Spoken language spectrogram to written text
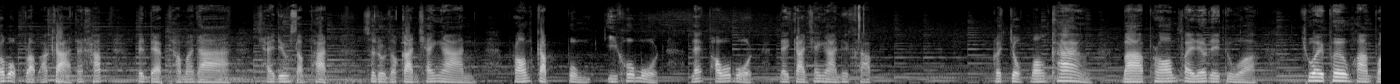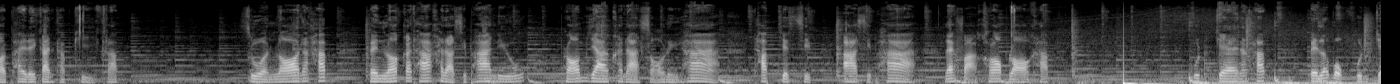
ระบบปรับอากาศนะครับ เป็นแบบธรรมดา ใช้นิ้วสัมผัส สะดวกต่อการใช้งาน พร้อมกับปุ่ม Eco Mode และ Power Mode ในการใช้งานด้วยครับ กระจกมองข้างมาพร้อมไฟเลี้ยวในตัว ช่วยเพิ่มความปลอดภัยในการขับขี่ครับ ส่วนล้อนะครับ เป็นล้อกระทะขนาด 15 นิ้ว พร้อมยางขนาด 215ทับ70 R15 และฝาครอบล้อครับกุญแจนะครับ เป็นระบบกุญแจ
